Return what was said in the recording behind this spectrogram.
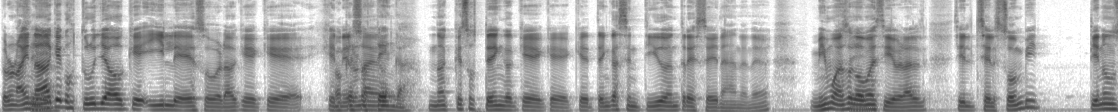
Pero no hay Sí. nada que construya o que hile eso, ¿verdad? Que, que genere una- sostenga. una- que sostenga, que, que, que tenga sentido entre escenas, ¿entendés? Mismo eso Sí. como decir, ¿verdad? Si el, si el zombie tiene un,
